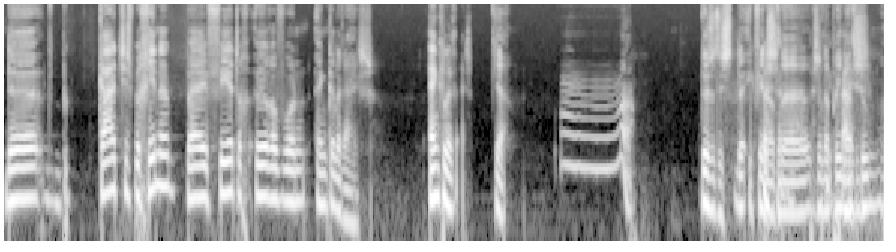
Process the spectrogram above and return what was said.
De kaartjes beginnen bij 40 euro voor een enkele reis. Enkele reis. Ja. Mm, nou, Dus het is, de, ik vind Best dat, een- eh, vind dat prima prijs. te doen. Hangt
